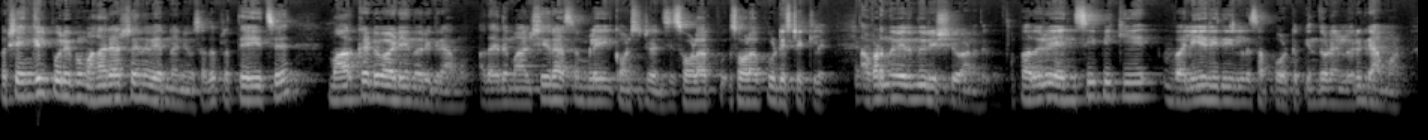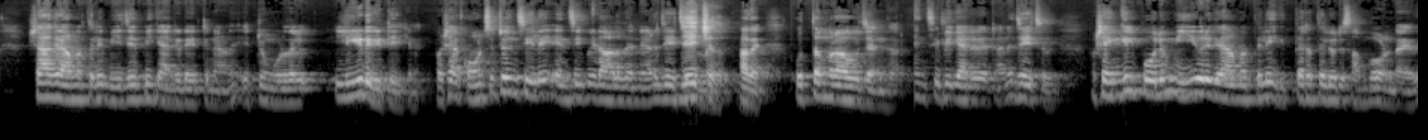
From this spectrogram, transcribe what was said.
പക്ഷേ എങ്കിൽ പോലും ഇപ്പോൾ മഹാരാഷ്ട്രയിൽ നിന്ന് വരുന്ന ന്യൂസ് അത് പ്രത്യേകിച്ച് മാർക്കഡ്വാടി എന്നൊരു ഗ്രാമം. അതായത് മാൽഷീർ അസംബ്ലി കോൺസ്റ്റിറ്റുവൻസി സോളാർ സോളാർപൂർ ഡിസ്ട്രിക്റ്റിൽ അവിടെ നിന്ന് വരുന്ന ഒരു ഇഷ്യൂ ആണിത്. അപ്പോൾ അതൊരു എൻ സി പിക്ക് വലിയ രീതിയിലുള്ള സപ്പോർട്ട് പിന്തുണയുള്ള ഒരു ഗ്രാമമാണ്. പക്ഷെ ആ ഗ്രാമത്തിൽ ബി ജെ പി കാൻഡിഡേറ്റിനാണ് ഏറ്റവും കൂടുതൽ ലീഡ് കിട്ടിയിരിക്കുന്നത്. പക്ഷെ ആ കോൺസ്റ്റിറ്റുവൻസിയിൽ എൻ സി പിയുടെ ആൾ തന്നെയാണ് ജയിച്ചത്. അതെ. Uttam Rao Jankar N C P candidate ആണ് ജയിച്ചത്. പക്ഷെ എങ്കിൽ പോലും ഈ ഒരു ഗ്രാമത്തിൽ ഇത്തരത്തിലൊരു സംഭവം ഉണ്ടായത്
